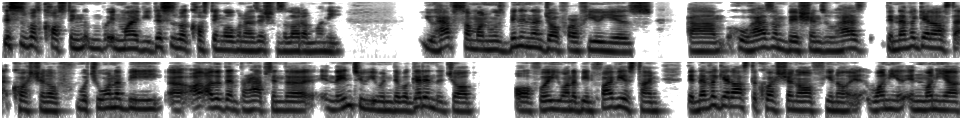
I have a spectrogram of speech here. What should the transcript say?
this is what's costing in my view this is what costing organizations a lot of money. You have someone who's been in a job for a few years um, who has ambitions who has they never get asked that question of what you want to be uh, other than perhaps in the in the interview when they were getting the job of where you want to be in five years time they never get asked the question of you know one year in one year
